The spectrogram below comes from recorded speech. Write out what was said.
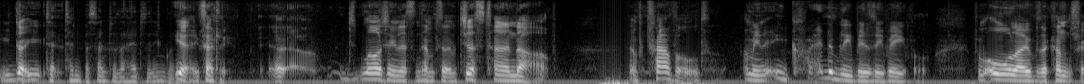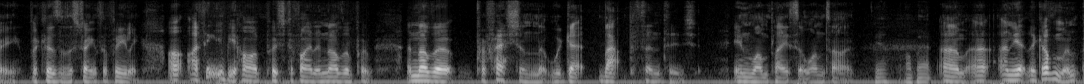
You don't, you, 10% of the heads in England. yeah, exactly. Uh, marginally less than 10% have just turned up, have travelled. I mean, incredibly busy people from all over the country because of the strength of feeling. I, I think you'd be hard pushed to find another pro- another profession that would get that percentage in one place at one time. Yeah, I'll bet. Um, uh, and yet the government,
